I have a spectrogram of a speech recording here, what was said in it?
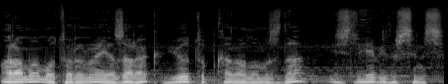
arama motoruna yazarak YouTube kanalımızda izleyebilirsiniz.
